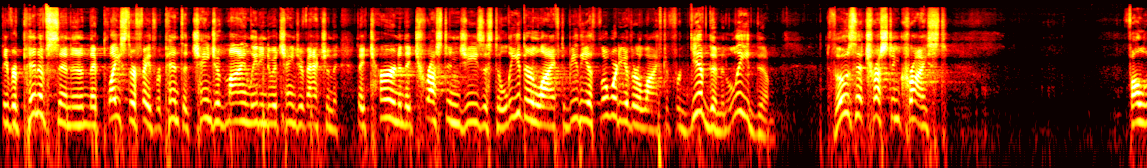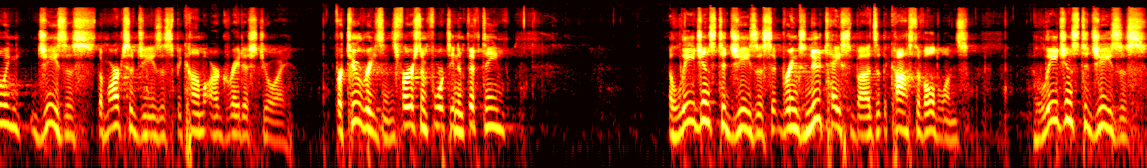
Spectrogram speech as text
they repent of sin and they place their faith, repent, a change of mind leading to a change of action. They, they turn and they trust in Jesus to lead their life, to be the authority of their life, to forgive them and lead them. To those that trust in Christ, following Jesus, the marks of Jesus become our greatest joy for two reasons. First, in 14 and 15, Allegiance to Jesus, it brings new taste buds at the cost of old ones. Allegiance to Jesus,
